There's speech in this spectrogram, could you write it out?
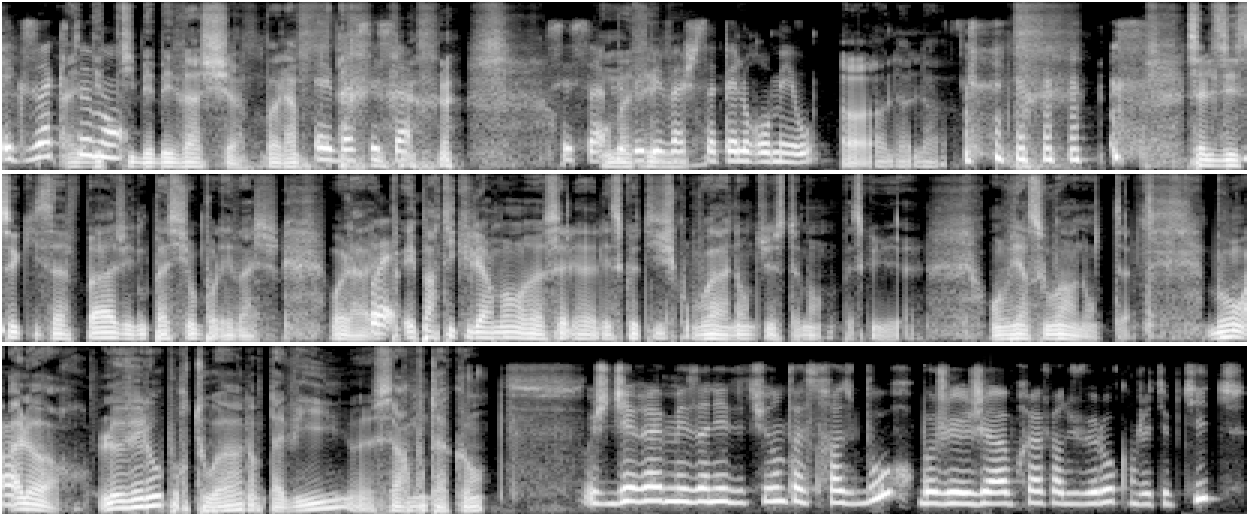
Exactement. Avec des petits bébés vaches. Voilà. Et eh ben, c'est ça. C'est ça, le bébé vache s'appelle Roméo. Oh là là. Celles et ceux qui savent pas, j'ai une passion pour les vaches. Voilà. Et particulièrement euh, les Scottish qu'on voit à Nantes justement, parce que euh, on vient souvent à Nantes. Bon, alors, le vélo pour toi dans ta vie, ça remonte à quand? Je dirais mes années d'étudiante à Strasbourg. Bon, j'ai appris à faire du vélo quand j'étais petite,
